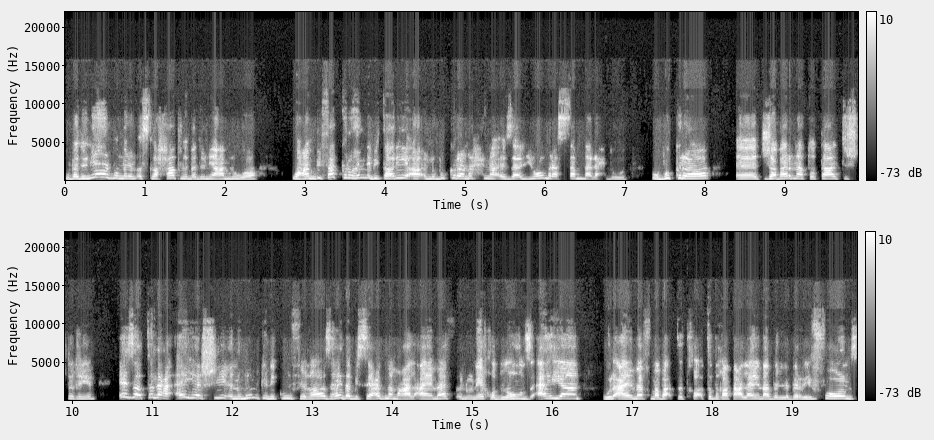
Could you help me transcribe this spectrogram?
وبدهم يهربوا من الإصلاحات اللي بدهم يعملوها. وعم بيفكروا هن بطريقة إنه بكرة نحن إذا اليوم رسمنا الحدود وبكرة آه، جبرنا توتال تشتغل إذا طلع أي شيء إنه ممكن يكون في غاز هيدا بيساعدنا مع ال IMF إنه ناخذ loans أهين وال IMF ما بقى تضغط علينا بال reforms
